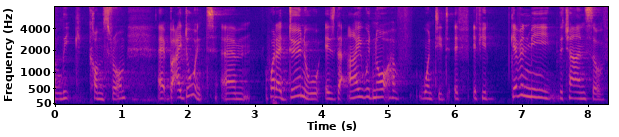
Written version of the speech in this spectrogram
a leak comes from. Uh, but I don't. Um, what I do know is that I would not have wanted, if, if you'd given me the chance of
